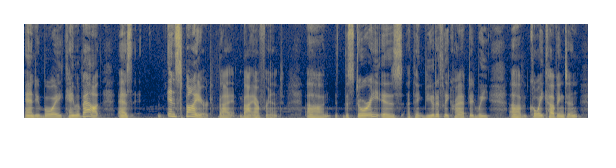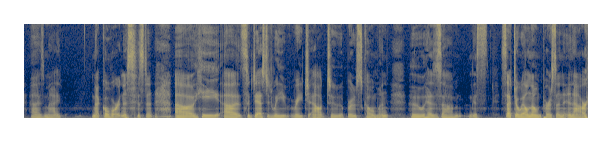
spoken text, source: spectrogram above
Andi Boi came about as inspired by, by our friend. Uh, the story is, I think, beautifully crafted. We, uh, Coy Covington uh, is my my cohort and assistant, uh, he uh, suggested we reach out to Bruce Coleman, who has um, is such a well-known person in our,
